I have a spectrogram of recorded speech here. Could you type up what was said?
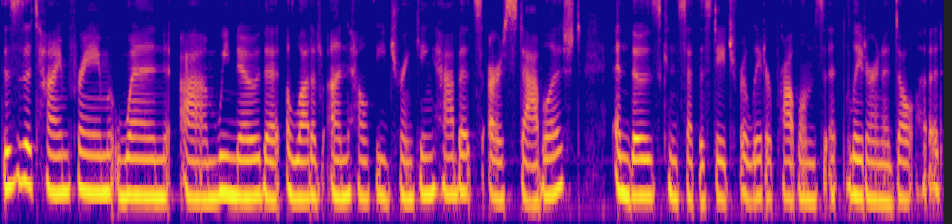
This is a time frame when um, we know that a lot of unhealthy drinking habits are established, and those can set the stage for later problems uh, later in adulthood.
